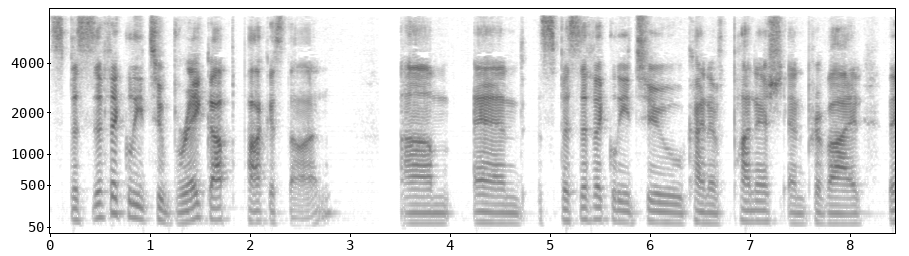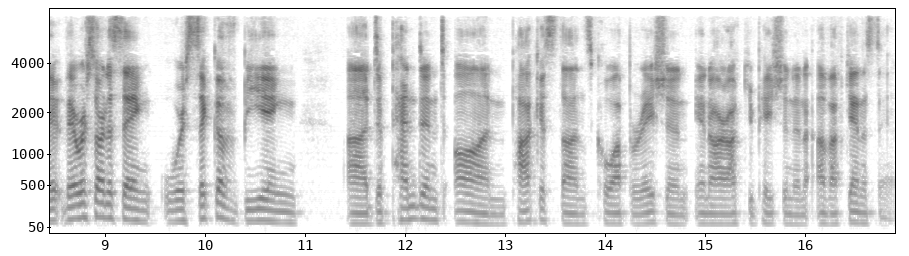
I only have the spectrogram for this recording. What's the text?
specifically to break up Pakistan, um, and specifically to kind of punish and provide. They, they were sort of saying, we're sick of being uh, dependent on Pakistan's cooperation in our occupation in, of Afghanistan.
